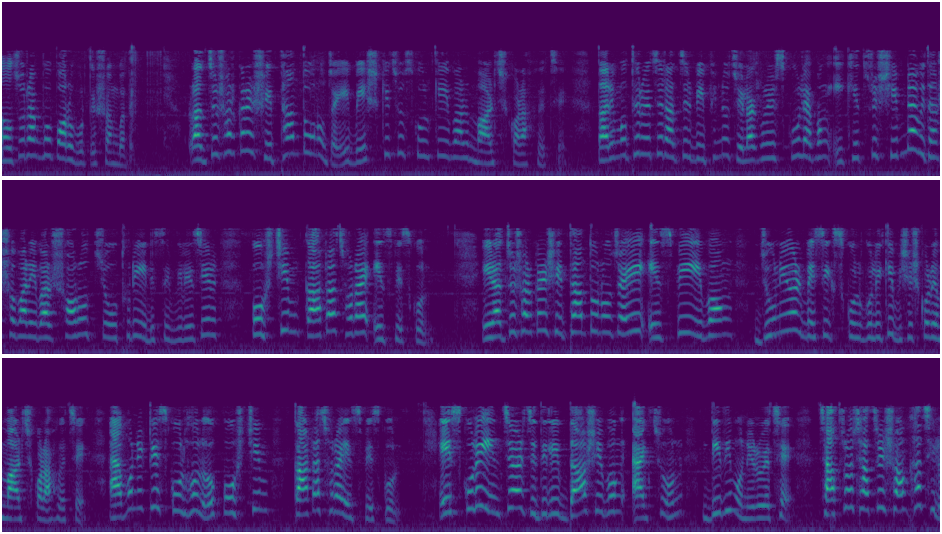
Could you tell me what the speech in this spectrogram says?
নজর রাখব পরবর্তী সংবাদে। রাজ্য সরকারের সিদ্ধান্ত অনুযায়ী বেশ কিছু স্কুলকে এবার মার্চ করা হয়েছে। তারই মধ্যে রয়েছে রাজ্যের বিভিন্ন জেলাগুলির স্কুল এবং এক্ষেত্রে সিমনা বিধানসভার এবার শরৎ চৌধুরী এডিসি ভিলেজের পশ্চিম কাটাছড়া এসপি স্কুল। এই রাজ্য সরকারের সিদ্ধান্ত অনুযায়ী এসপি এবং জুনিয়র বেসিক স্কুলগুলিকে বিশেষ করে মার্চ করা হয়েছে। এমন একটি স্কুল হলো পশ্চিম কাটাছড়া এসপি স্কুল। এই স্কুলে ইনচার্জ দিলীপ দাস এবং একজন দিদিমণি রয়েছে। ছাত্রছাত্রীর সংখ্যা ছিল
